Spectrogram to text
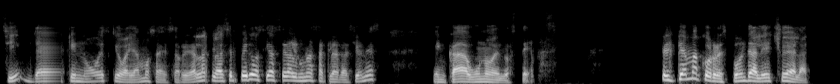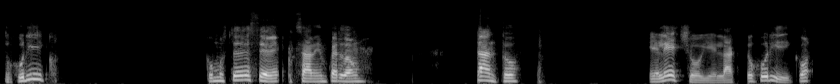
¿sí? Ya que no es que vayamos a desarrollar la clase, pero sí hacer algunas aclaraciones en cada uno de los temas. El tema corresponde al hecho y al acto jurídico. Como ustedes saben, perdón, tanto el hecho y el acto jurídico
